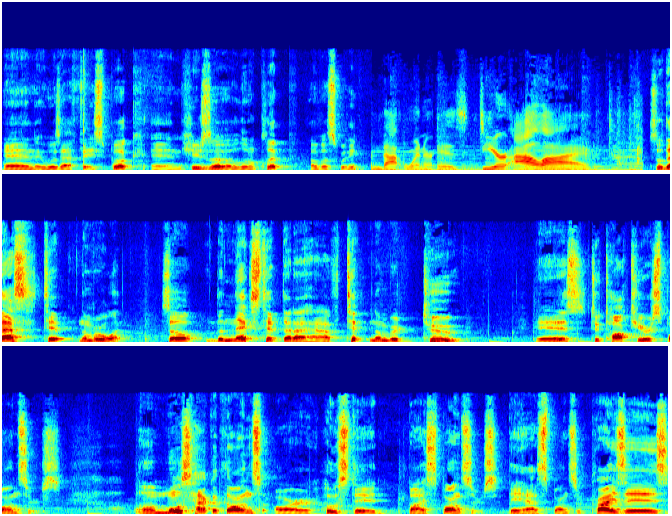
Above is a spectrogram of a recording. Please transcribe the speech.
and it was at Facebook. And here's a little clip of us winning. And that winner is Dear Ally. So that's tip number one. So the next tip that I have, tip number two, is to talk to your sponsors. Um, most hackathons are hosted by sponsors. They have sponsored prizes.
